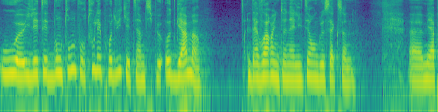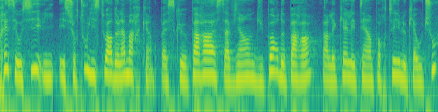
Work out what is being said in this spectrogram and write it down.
où il était de bon ton pour tous les produits qui étaient un petit peu haut de gamme, d'avoir une tonalité anglo-saxonne. Euh, mais après, c'est aussi et surtout l'histoire de la marque, hein, parce que Para, ça vient du port de Para, par lequel était importé le caoutchouc,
